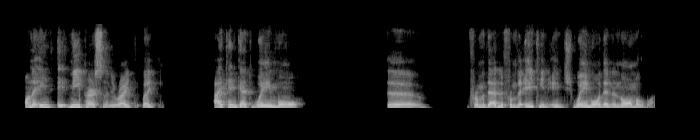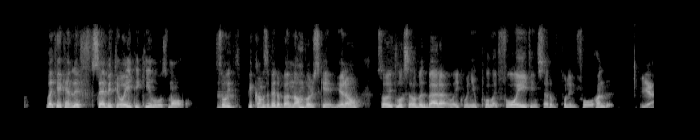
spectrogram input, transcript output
on a in, it, me personally, right? Like I can get way more uh, from a deadlift from the 18 inch, way more than a normal one like I can lift 70 or 80 kilos more. So mm-hmm. it becomes a bit of a numbers game, you know? So it looks a little bit better, like when you pull like 480 instead of pulling 400. Yeah.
